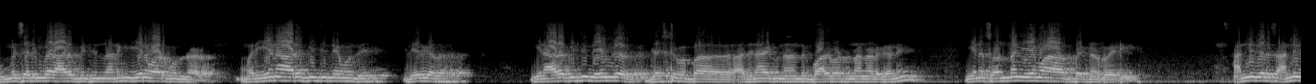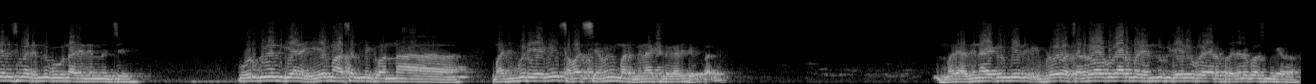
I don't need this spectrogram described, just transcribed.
ఉమ్మి సలీం గారు ఆరోపించిన దానికి ఈయన వాడుకుంటున్నాడు. మరి ఈయన ఆరోపించింది ఏముంది? లేదు కదా. ఈయన ఆరోపించింది ఏం లేదు. జస్ట్ అధినాయకుడు నన్ను బాధపడుతున్నా అన్నాడు కానీ ఈయన సొంతంగా ఏం పెట్టినాడు బయటికి? అన్నీ తెలుసు అన్నీ తెలిసి మరి ఎందుకు ఊరుకున్నారు ఐదేళ్ళ నుంచి? ఊరుకునేందుకు ఏం అసలు మీకు ఉన్న మజ్బూరి ఏమి సమస్య ఏమి? మరి మీనాక్షి గారు చెప్పాలి. మరి అధినాయకుడి మీద ఇప్పుడు చంద్రబాబు గారు మరి ఎందుకు జైలుకు పోయారు? ప్రజల కోసమే కదా.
